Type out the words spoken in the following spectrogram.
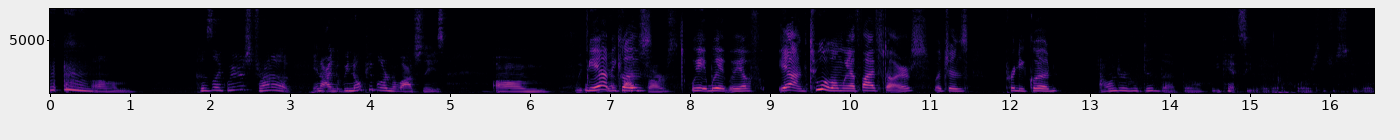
um, cause like we're just trying to, you know, I we know people are gonna watch these. Um, we, we Yeah, five because- stars. We we we have yeah, and two of them we have five stars, which is pretty good. I wonder who did that though. You can't see who did it, of course, which is stupid.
